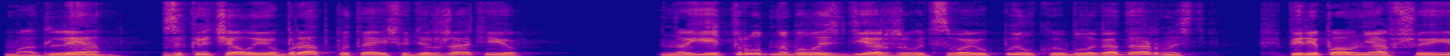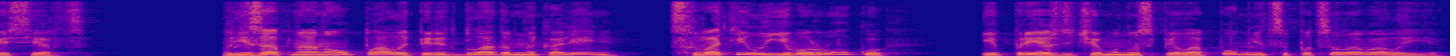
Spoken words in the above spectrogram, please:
«Мадлен!» — закричал ее брат, пытаясь удержать ее, но ей трудно было сдерживать свою пылкую благодарность, переполнявшую ее сердце. Внезапно она упала перед Бладом на колени, схватила его руку и, прежде чем он успел опомниться, поцеловала ее.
